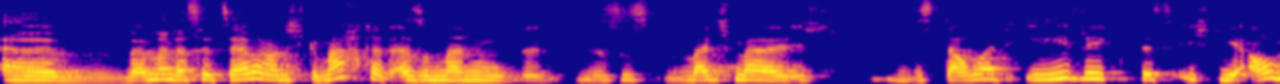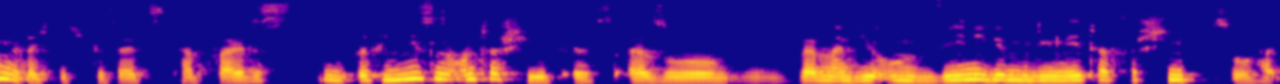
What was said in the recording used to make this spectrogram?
äh, wenn man das jetzt selber noch nicht gemacht hat, also man, das ist manchmal, ich, das dauert ewig, bis ich die Augen richtig gesetzt habe, weil das ein Riesenunterschied ist. Also wenn man die um wenige Millimeter verschiebt, so hat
